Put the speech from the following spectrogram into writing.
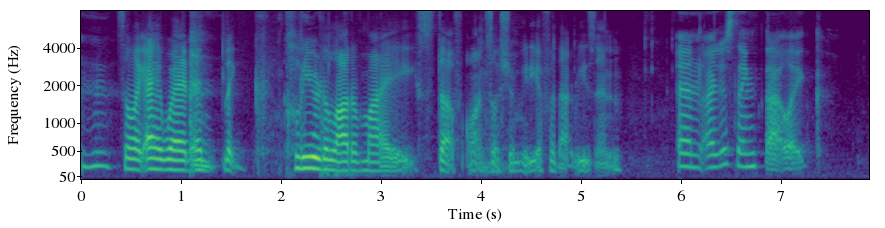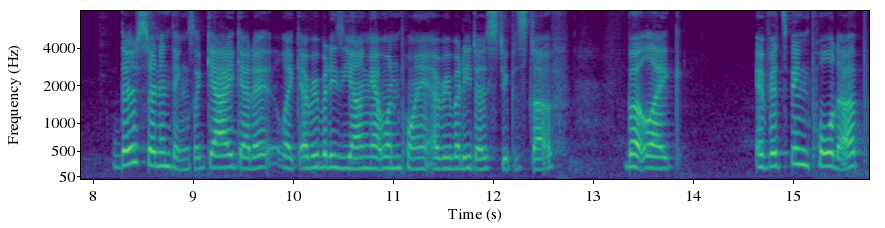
Mm-hmm. So like I went and like cleared a lot of my stuff on social media for that reason. And I just think that like there's certain things like yeah, I get it. Like everybody's young at one point, everybody does stupid stuff. But like if it's being pulled up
